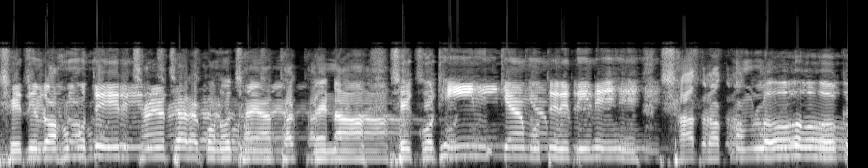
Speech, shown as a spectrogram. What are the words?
সেদিন রহমতের ছায়া ছাড়া কোনো ছায়া থাকবে না। সেই কঠিন কিয়ামতের দিনে সাত রকম লোক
